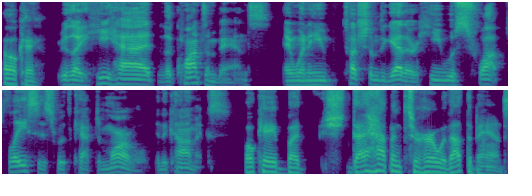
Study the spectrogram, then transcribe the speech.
Okay, it was like he had the quantum bands and when he touched them together he was swapped places with captain marvel in the comics. Okay, but sh- that happened to her without the band.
